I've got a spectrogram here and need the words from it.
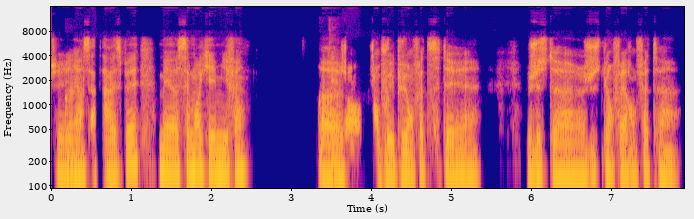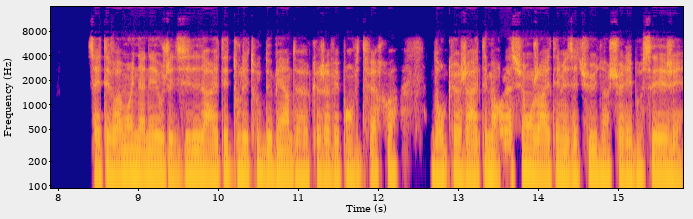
J'ai il y Ouais. a un certain respect, mais euh, c'est moi qui ai mis fin. Euh, j'en- pouvais plus, en fait. C'était juste, euh, juste l'enfer, en fait. Ça a été vraiment une année où j'ai décidé d'arrêter tous les trucs de merde que j'avais pas envie de faire, quoi. Donc, euh, j'ai arrêté ma relation, j'ai arrêté mes études, je suis allé bosser, j'ai.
